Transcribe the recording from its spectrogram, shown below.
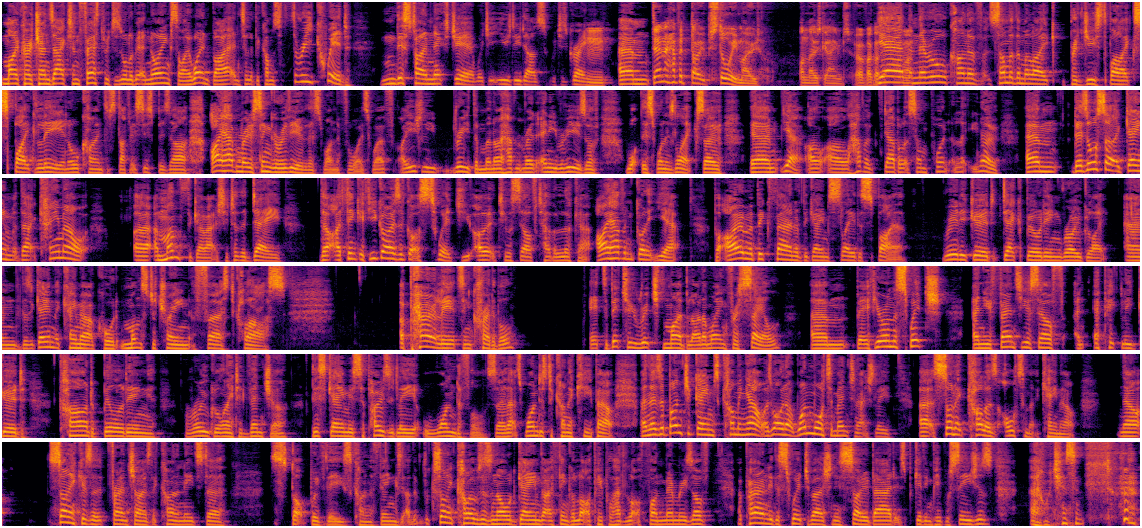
microtransaction fest, which is all a bit annoying. So I won't buy it until it becomes three quid this time next year, which it usually does, which is great. Mm. Um, Don't have a dope story mode? On those games, or have I got? yeah, and they're all kind of some of them are like produced by like Spike Lee and all kinds of stuff. It's just bizarre. I haven't read a single review of this one for what it's worth. I usually read them, and I haven't read any reviews of what this one is like. So um, yeah, I'll, I'll have a dabble at some point and let you know. Um, there's also a game that came out uh, a month ago, actually, to the day that I think if you guys have got a Switch, you owe it to yourself to have a look at. I haven't got it yet, but I am a big fan of the game Slay the Spire. Really good deck building roguelite. And there's a game that came out called Monster Train First Class. Apparently, it's incredible. It's a bit too rich for my blood. I'm waiting for a sale. Um, but if you're on the Switch and you fancy yourself an epically good card building roguelite adventure, this game is supposedly wonderful. So that's one just to kind of keep out. And there's a bunch of games coming out as well. One more to mention actually. Uh, Sonic Colors Ultimate came out. Now, Sonic is a franchise that kind of needs to stop with these kind of things. Uh, Sonic Colors is an old game that I think a lot of people had a lot of fond memories of. Apparently, the Switch version is so bad it's giving people seizures, uh, which isn't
